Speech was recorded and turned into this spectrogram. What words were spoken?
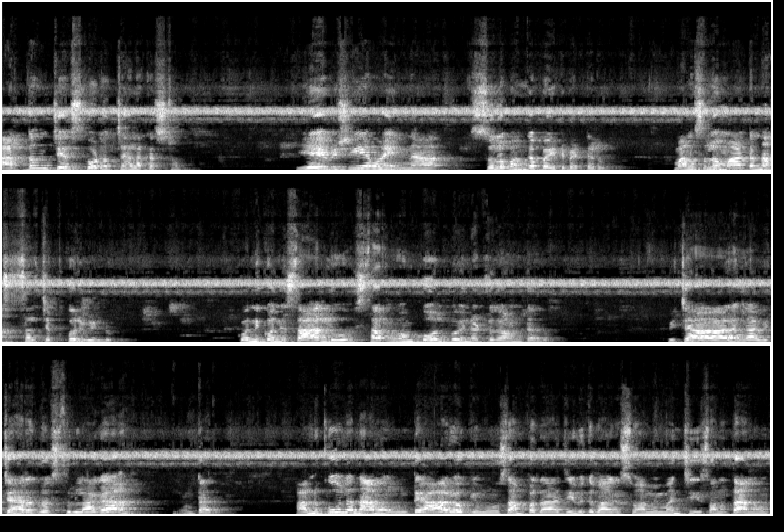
అర్థం చేసుకోవడం చాలా కష్టం. ఏ విషయమైనా సులభంగా బయట పెట్టరు. మనసులో మాటను అస్సలు చెప్పుకోరు వీళ్ళు. కొన్ని కొన్నిసార్లు సర్వం కోల్పోయినట్లుగా ఉంటారు. విచారంగా విచారగ్రస్తుల్లాగా ఉంటారు. అనుకూల నామం ఉంటే ఆరోగ్యము సంపద జీవిత భాగస్వామి మంచి సంతానం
